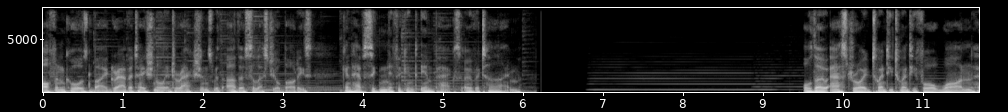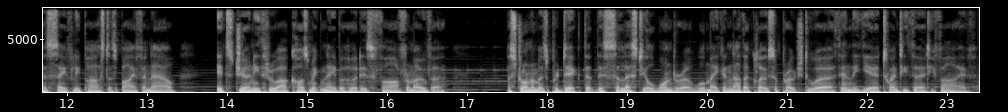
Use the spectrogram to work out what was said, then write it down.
often caused by gravitational interactions with other celestial bodies, can have significant impacts over time. Although asteroid 2024 ON has safely passed us by for now, its journey through our cosmic neighborhood is far from over. Astronomers predict that this celestial wanderer will make another close approach to Earth in the year 2035.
